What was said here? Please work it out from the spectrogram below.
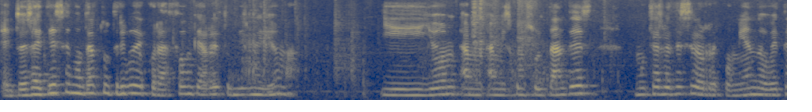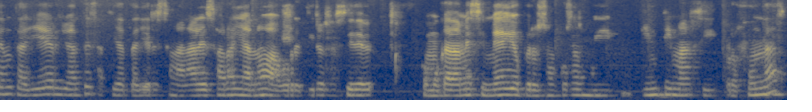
entonces ahí tienes que encontrar tu tribu de corazón que hable tu mismo idioma. Y yo a, mis consultantes muchas veces se los recomiendo, vete a un taller, yo antes hacía talleres semanales, ahora ya no, hago retiros así de como cada mes y medio, pero son cosas muy íntimas y profundas.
